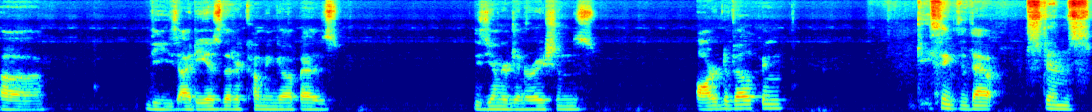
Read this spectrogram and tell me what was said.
uh, these ideas that are coming up as these younger generations are developing. Do you think that that stems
